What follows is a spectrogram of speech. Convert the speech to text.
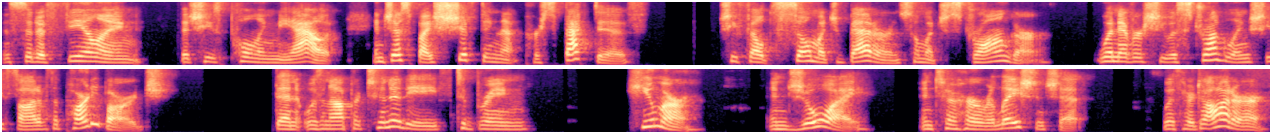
instead of feeling that she's pulling me out. And just by shifting that perspective, she felt so much better and so much stronger. Whenever she was struggling, she thought of the party barge. Then it was an opportunity to bring humor and joy into her relationship with her daughter.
